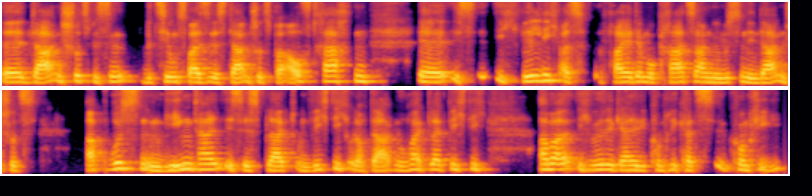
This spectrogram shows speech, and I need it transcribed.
Datenschutz beziehungsweise des Datenschutzbeauftragten. ich will nicht als freier Demokrat sagen, wir müssen den Datenschutz abrüsten. Im Gegenteil, es ist, bleibt und wichtig und auch Datenhoheit bleibt wichtig. Aber ich würde gerne die, Komplikation, Kompli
